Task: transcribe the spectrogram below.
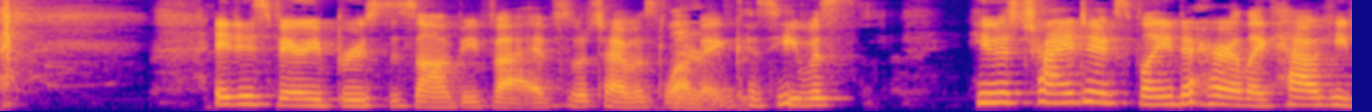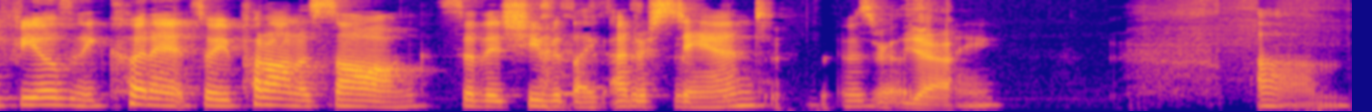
it is very Bruce the Zombie vibes, which I was loving because he was he was trying to explain to her like how he feels and he couldn't, so he put on a song so that she would like understand. it was really Yeah. funny. Um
